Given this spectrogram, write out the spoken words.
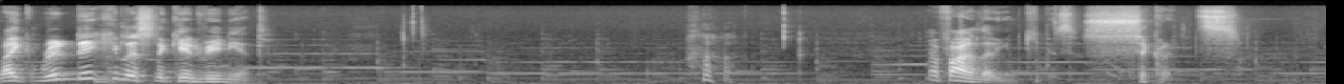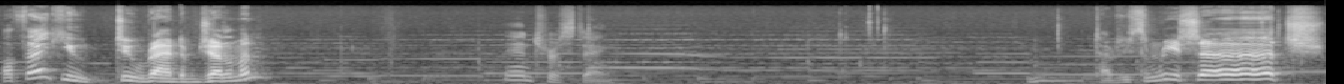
Like, ridiculously convenient. I'm fine letting him keep his secrets. Well, thank you, two random gentlemen. Interesting. Time to do some research.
